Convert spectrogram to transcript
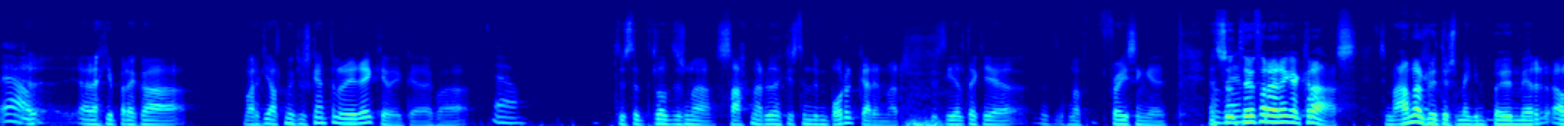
er, er ekki bara eitthvað var ekki allt miklu skemmtilegur í Reykjavík eða eitthvað? Já, þú veist, þetta er látið svona saknar þú ekki stundum borgarinnar. Þú veist, ég held ekki að þetta er svona phrasingið. En svo Ok. þau fara að reyka gras sem er annar hlutur sem enginn bauð mér á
